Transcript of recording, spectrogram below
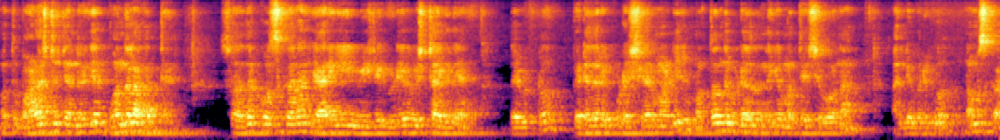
ಮತ್ತು ಬಹಳಷ್ಟು ಜನರಿಗೆ ಗೊಂದಲ ಆಗುತ್ತೆ. ಸೊ ಅದಕ್ಕೋಸ್ಕರ ಯಾರಿಗೆ ಈ ವಿಡಿಯೋ ಇಷ್ಟ ಆಗಿದೆ, ದಯವಿಟ್ಟು ಬೇರೆದವರಿಗೆ ಕೂಡ ಶೇರ್ ಮಾಡಿ, ಮತ್ತೊಂದು ವಿಡಿಯೋದೊಂದಿಗೆ ಮತ್ತೆ ಸಿಗೋಣ. ಅಲ್ಲಿವರೆಗೂ ನಮಸ್ಕಾರ.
